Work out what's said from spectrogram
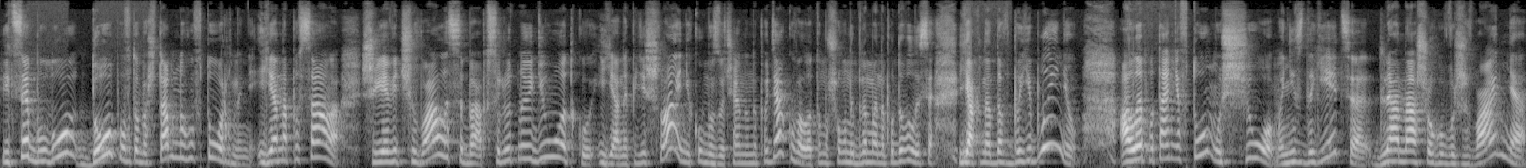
І це було до повномасштабного вторгнення. І я написала, що я відчувала себе абсолютно ідіоткою. І я не підійшла і нікому, звичайно, не подякувала, тому що вони б на мене подивилися як на довбоєбиню. Але питання в тому, що мені здається, для нашого виживання,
